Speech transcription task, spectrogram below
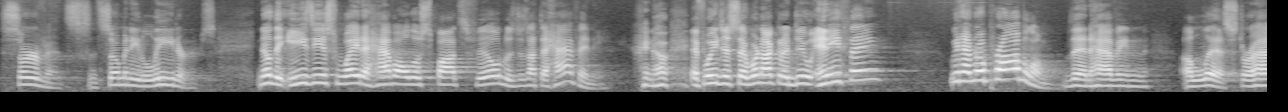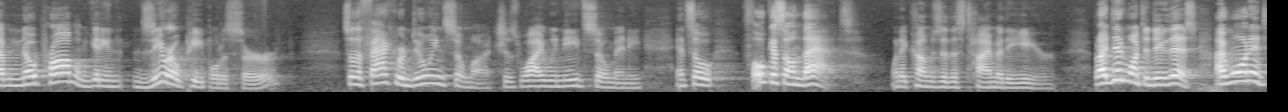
servants and so many leaders. You know, the easiest way to have all those spots filled was just not to have any. You know, if we just said we're not going to do anything, we'd have no problem then having a list or have no problem getting zero people to serve. So the fact we're doing so much is why we need so many. And so focus on that when it comes to this time of the year. But I did want to do this. I wanted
